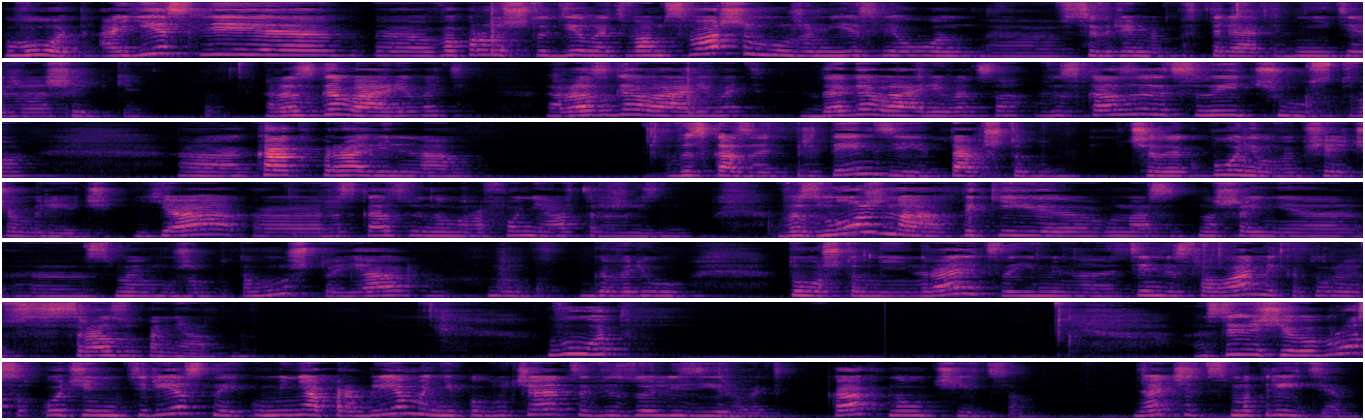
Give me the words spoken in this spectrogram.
Вот. А если э, вопрос, что делать вам с вашим мужем, если он э, все время повторяет одни и те же ошибки? Разговаривать, разговаривать, договариваться, высказывать свои чувства, э, как правильно высказывать претензии так, чтобы человек понял вообще, о чем речь. Я э, рассказываю на марафоне «Автор жизни». Возможно, такие у нас отношения э, с моим мужем, потому что я ну, говорю то, что мне не нравится, именно теми словами, которые сразу понятны. Вот. Следующий вопрос очень интересный. У меня проблема, не получается визуализировать. Как научиться? Значит, смотрите,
